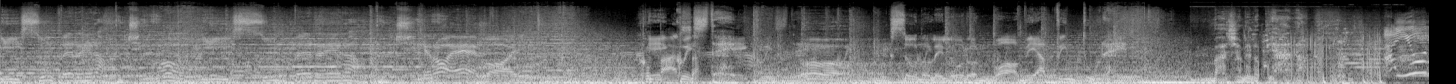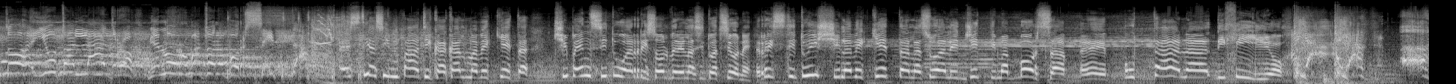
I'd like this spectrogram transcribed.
I super erotici. I Comparsa. E queste sono le loro nuove avventure. Baciamelo piano. Aiuto, aiuto al ladro! Mi hanno rubato la borsetta! E stia simpatica, calma vecchietta. Ci pensi tu a risolvere la situazione? Restituisci la vecchietta alla sua legittima borsa, eh, puttana di figlio. Ah,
